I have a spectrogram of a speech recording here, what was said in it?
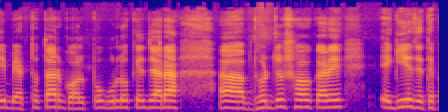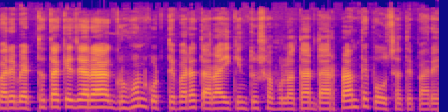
এই ব্যর্থতার গল্পগুলোকে যারা ধৈর্য সহকারে এগিয়ে যেতে পারে, ব্যর্থতাকে যারা গ্রহণ করতে পারে তারাই কিন্তু সফলতার দ্বার প্রান্তে পৌঁছাতে পারে।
